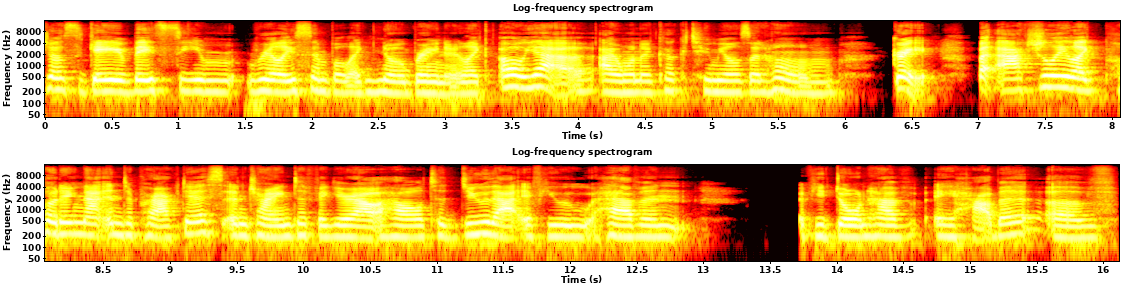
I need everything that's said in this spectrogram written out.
just gave, they seem really simple, like no brainer. Like, oh yeah, I want to cook two meals at home. Great. But actually, like putting that into practice and trying to figure out how to do that if you haven't, if you don't have a habit of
